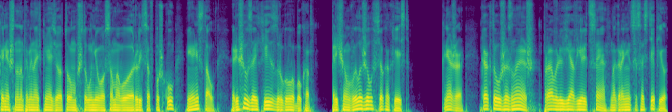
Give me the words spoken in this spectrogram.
Конечно, напоминать князю о том, что у него самого рыльца в пушку, я не стал, решив зайти с другого бока. Причем выложил все как есть. «Княже, как ты уже знаешь, правлю я в Ельце, на границе со степью,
